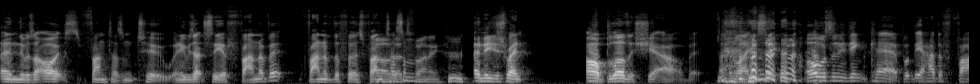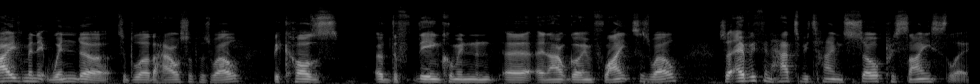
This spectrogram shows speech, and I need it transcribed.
and there was like, oh, it's Phantasm Two, and he was actually a fan of it, fan of the first Phantasm. Oh, that's funny. And he just went, "Oh, blow the shit out of it!" Like so all of a sudden, he didn't care. But they had a five-minute window to blow the house up as well because of the the incoming uh, and outgoing flights as well. So everything had to be timed so precisely.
